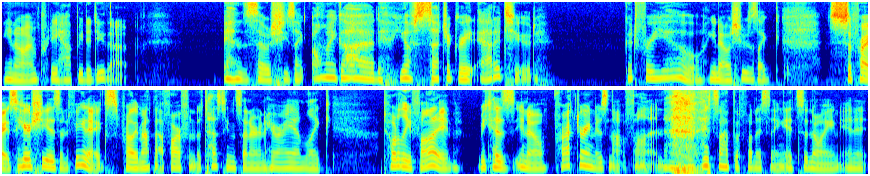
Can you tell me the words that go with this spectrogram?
you know, I'm pretty happy to do that. And so she's like, Oh my God, you have such a great attitude. Good for you. You know, she was like surprised. Here she is in Phoenix, probably not that far from the testing center. And here I am, like, totally fine because, you know, proctoring is not fun. it's not the funnest thing. It's annoying. And it,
